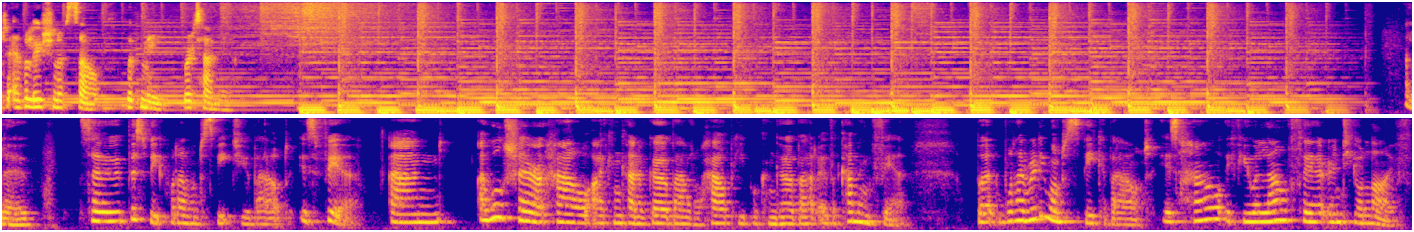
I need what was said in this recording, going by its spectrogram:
to Evolution of Self with me, Britannia. Hello. So this week what I want to speak to you about is fear and I will share how I can kind of go about or how people can go about overcoming fear. But what I really want to speak about is how if you allow fear into your life,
